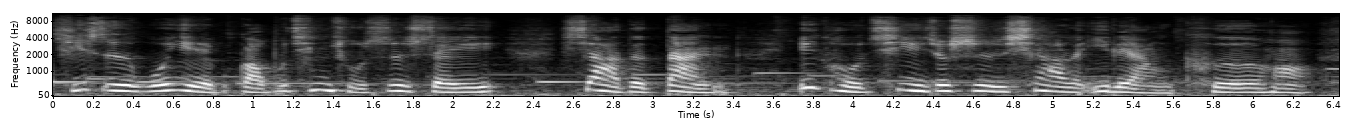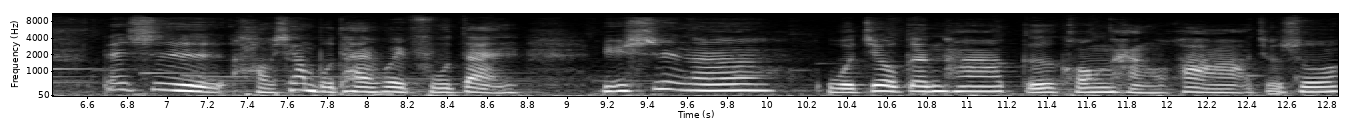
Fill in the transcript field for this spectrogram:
其实我也搞不清楚是谁下的蛋，一口气就是下了一两颗哈，但是好像不太会孵蛋。于是呢，我就跟他隔空喊话，就说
